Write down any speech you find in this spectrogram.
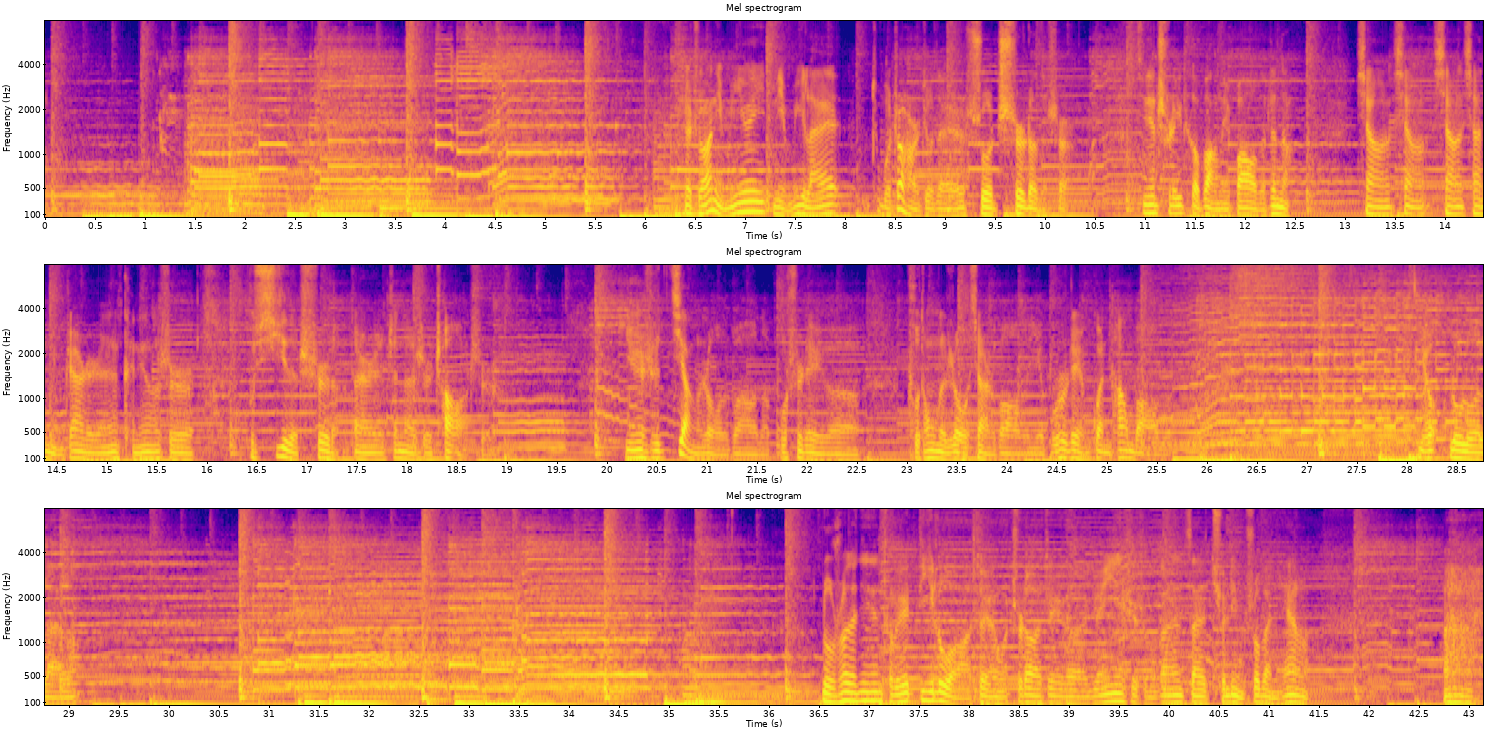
那，主要你们因为你们一来，我正好就在说吃的的事儿。今天吃了一特棒那包子，真的，像像像像你们这样的人，肯定是不稀的吃的，但是真的是超好吃。因为是酱肉的包子，不是这个普通的肉馅儿包子，也不是这种灌汤包子。哟，露露来了。露露说他今天特别低落啊，对我知道这个原因是什么，刚才在群里面说半天了。啊，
